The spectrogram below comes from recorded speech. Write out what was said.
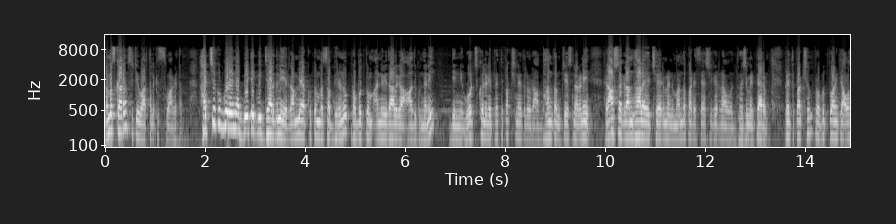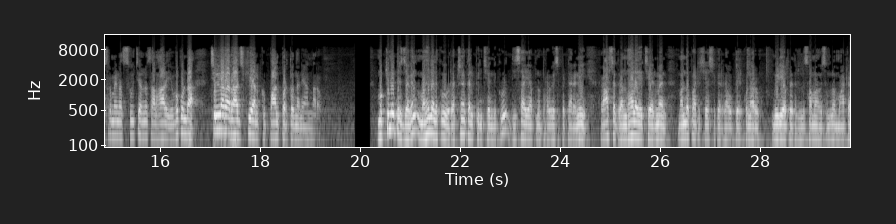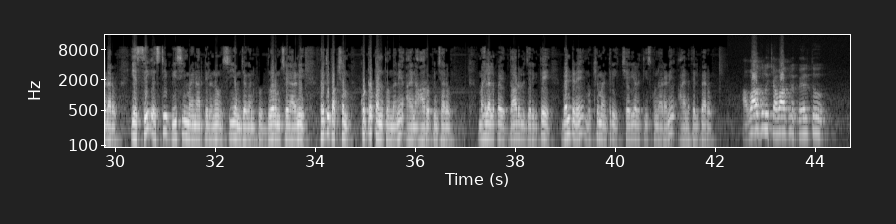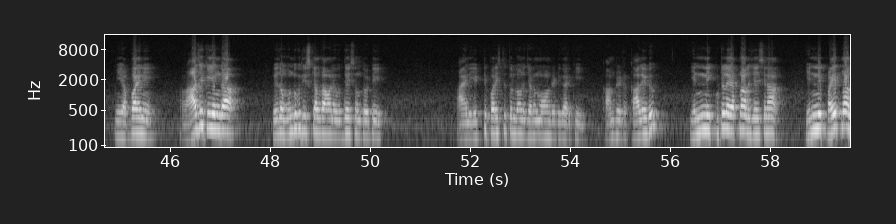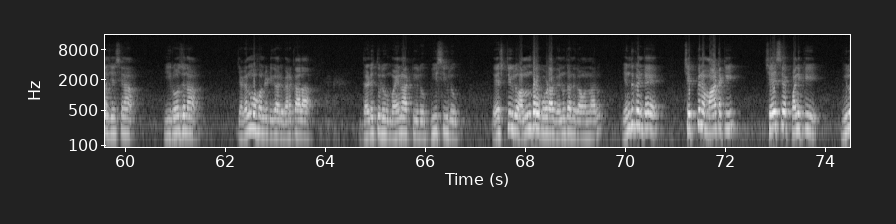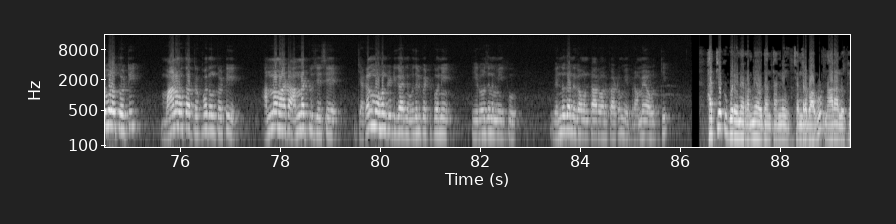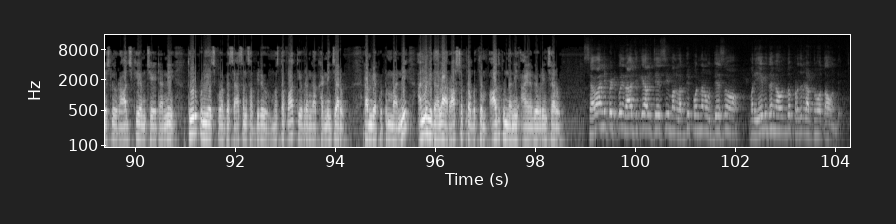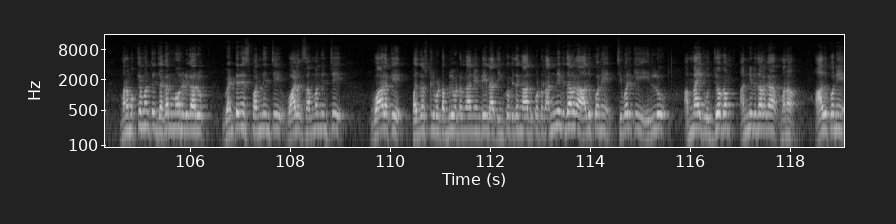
నమస్కారం సిటీ వార్తలకు స్వాగతం. హత్యకు గురైన బీటెక్ విద్యార్థిని రమ్య కుటుంబ సభ్యులను ప్రభుత్వం అన్ని విధాలుగా ఆదుకుందని దీన్ని ఓర్చుకోలేని ప్రతిపక్ష నేతలు రాద్ధాంతం చేస్తున్నారని రాష్ట్ర గ్రంథాలయ చైర్మన్ మందపాటి శేషగిరిరావు ధ్వజమెత్తారు. ప్రతిపక్షం ప్రభుత్వానికి అవసరమైన సూచనలు సలహాలు ఇవ్వకుండా చిల్లర రాజకీయాలకు పాల్పడుతోందని అన్నారు. ముఖ్యమంత్రి జగన్ మహిళలకు రక్షణ కల్పించేందుకు దిశ యాప్ను ప్రవేశపెట్టారని రాష్ట్ర గ్రంథాలయ చైర్మన్ మందపాటి శేషగిరిరావు పేర్కొన్నారు. మీడియా ప్రతినిధుల సమావేశంలో మాట్లాడారు. ఎస్సీ ఎస్టీ బీసీ మైనార్టీలను సీఎం జగన్కు దూరం చేయాలని ప్రతిపక్షం కుట్ర పన్నుతోందని ఆయన ఆరోపించారు. మహిళలపై దాడులు జరిగితే వెంటనే ముఖ్యమంత్రి చర్యలు తీసుకున్నారని ఆయన తెలిపారు. అవాకులు చవాకులు పేలుతూ మీ అబ్బాయిని రాజకీయంగా ఏదో ముందుకు తీసుకెళ్దామనే ఉద్దేశంతో ఆయన ఎట్టి పరిస్థితుల్లోనూ జగన్మోహన్ రెడ్డి గారికి కాంపిటేటర్ కాలేడు. ఎన్ని కుటిల యత్నాలు చేసినా ఎన్ని ప్రయత్నాలు చేసినా ఈ రోజున జగన్మోహన్ రెడ్డి గారి వెనకాల దళితులు మైనార్టీలు బీసీలు ఎస్టీలు అందరూ కూడా వెనుదన్నుగా ఉన్నారు. ఎందుకంటే చెప్పిన మాటకి చేసే పనికి విలువలతోటి మానవతా దృక్పథంతో అన్నమాట అన్నట్లు చేసే జగన్మోహన్ రెడ్డి గారిని వదిలిపెట్టుకొని ఈ రోజున మీకు వెన్నుదన్నుగా ఉంటారు అనుకోవటం మీ భ్రమే అవుద్ది. హత్యకు గురైన రమ్య ఉదంతాన్ని చంద్రబాబు నారా లోకేష్లు రాజకీయం చేయటాన్ని తూర్పు నియోజకవర్గ శాసనసభ్యులు ముస్తఫా తీవ్రంగా ఖండించారు. రమ్య కుటుంబాన్ని అన్ని విధాలా రాష్ట్ర ప్రభుత్వం ఆదుకుందని ఆయన వివరించారు. శవాన్ని పెట్టుకొని రాజకీయాలు చేసి మనం లబ్ధి పొందిన ఉద్దేశం మరి ఏ విధంగా ఉందో ప్రజలకు అర్థమవుతా ఉంది. మన ముఖ్యమంత్రి జగన్మోహన్ రెడ్డి గారు వెంటనే స్పందించి వాళ్ళకి సంబంధించి వాళ్ళకి పది లక్షలు ఇవ్వ డబ్బులు ఇవ్వటం కానివ్వండి లేకపోతే ఇంకో విధంగా ఆదుకోవటం అన్ని విధాలుగా ఆదుకొని చివరికి ఇల్లు అమ్మాయికి ఉద్యోగం అన్ని విధాలుగా మనం ఆదుకొని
